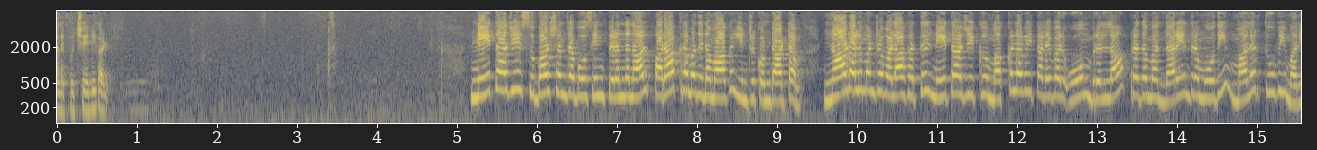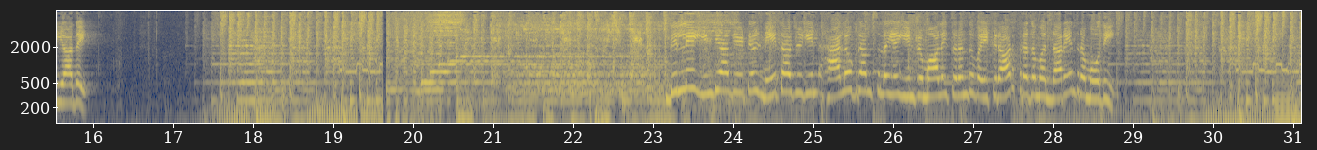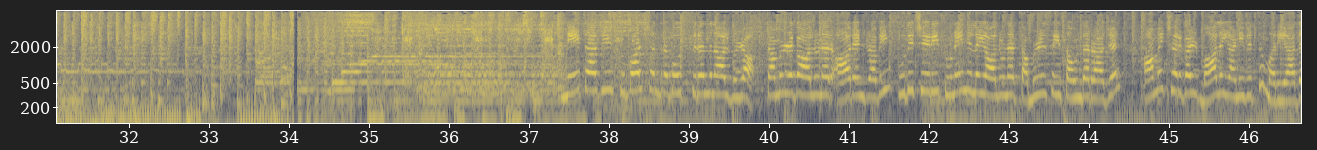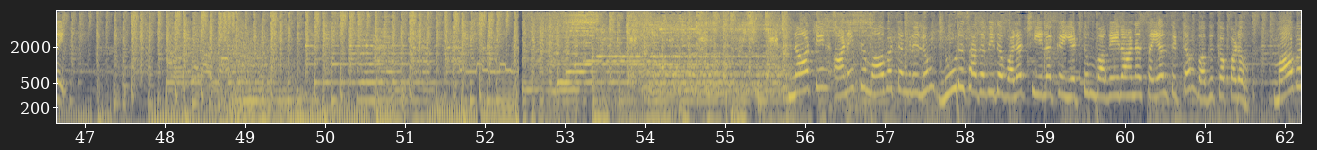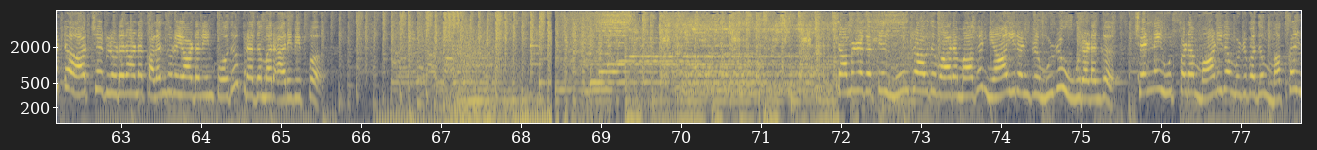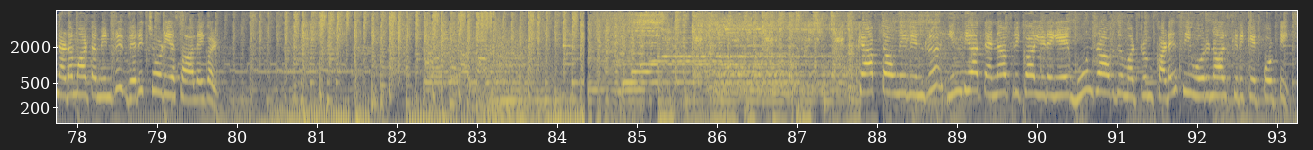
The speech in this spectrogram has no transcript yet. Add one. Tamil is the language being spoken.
தலைப்புச் செய்திகள். நேதாஜி சுபாஷ் சந்திரபோஸின் பிறந்தநாள் பராக்கிரம தினமாக இன்று கொண்டாட்டம். நாடாளுமன்ற வளாகத்தில் நேதாஜிக்கு மக்களவைத் தலைவர் ஓம் பிர்லா பிரதமர் நரேந்திர மோடி மலர் தூவி மரியாதை. தில்லி இந்தியா கேட்டில் நேதாஜியின் ஹாலோகிராம் சிலையை இன்று மாலை திறந்து வைக்கிறார் பிரதமர் நரேந்திர மோடி. நேதாஜி சுபாஷ் சந்திரபோஸ் பிறந்தநாள் விழா. தமிழக ஆளுநர் ஆர் என் ரவி புதுச்சேரி துணைநிலை ஆளுநர் தமிழிசை சவுந்தரராஜன் அமைச்சர்கள் மாலை அணிவித்து மரியாதை. நாட்டின் அனைத்து மாவட்டங்களிலும் நூறு சதவீத வளர்ச்சி இலக்கை எட்டும் வகையிலான செயல் திட்டம் வகுக்கப்படும். மாவட்ட ஆட்சியர்களுடனான கலந்துரையாடலின் போது பிரதமர் அறிவிப்பு. தமிழகத்தில் மூன்றாவது வாரமாக ஞாயிறன்று முழு ஊரடங்கு. சென்னை உட்பட மாநிலம் முழுவதும் மக்கள் நடமாட்டமின்றி வெறிச்சோடிய சாலைகள். கேப்டவுனில் இன்று இந்தியா தென்னாப்பிரிக்கா இடையே மூன்றாவது மற்றும் கடைசி ஒருநாள் கிரிக்கெட் போட்டி.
